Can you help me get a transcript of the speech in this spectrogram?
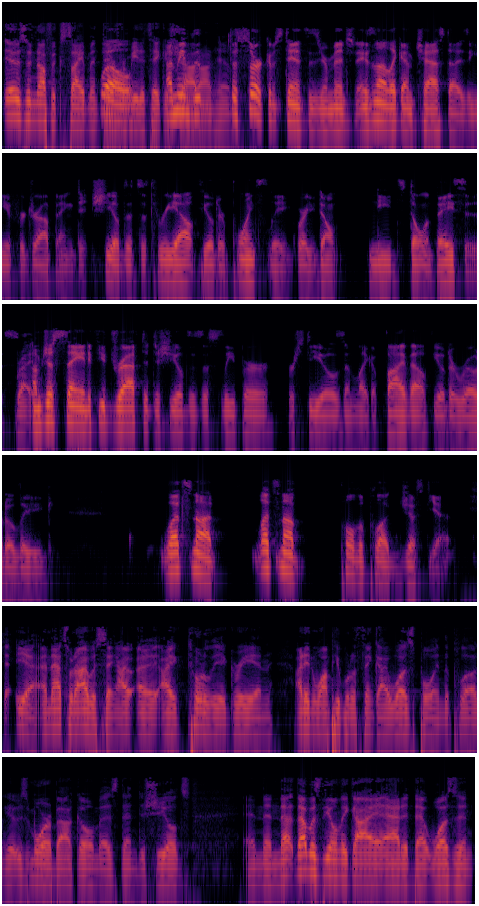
there's enough excitement there for me to take a I mean, shot the, on him. the circumstances you're mentioning, it's not like I'm chastising you for dropping DeShields. It's a three outfielder points league where you don't need stolen bases. Right. I'm just saying if you drafted DeShields as a sleeper for steals in like a five outfielder roto league, let's not, let's not pull the plug just yet. Yeah, and that's what I was saying. I, I, I totally agree, and I didn't want people to think I was pulling the plug. It was more about Gomez than DeShields. And then that, that was the only guy I added that wasn't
